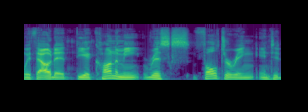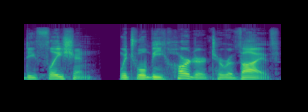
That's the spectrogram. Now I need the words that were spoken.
Without it, the economy risks faltering into deflation, which will be harder to revive.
